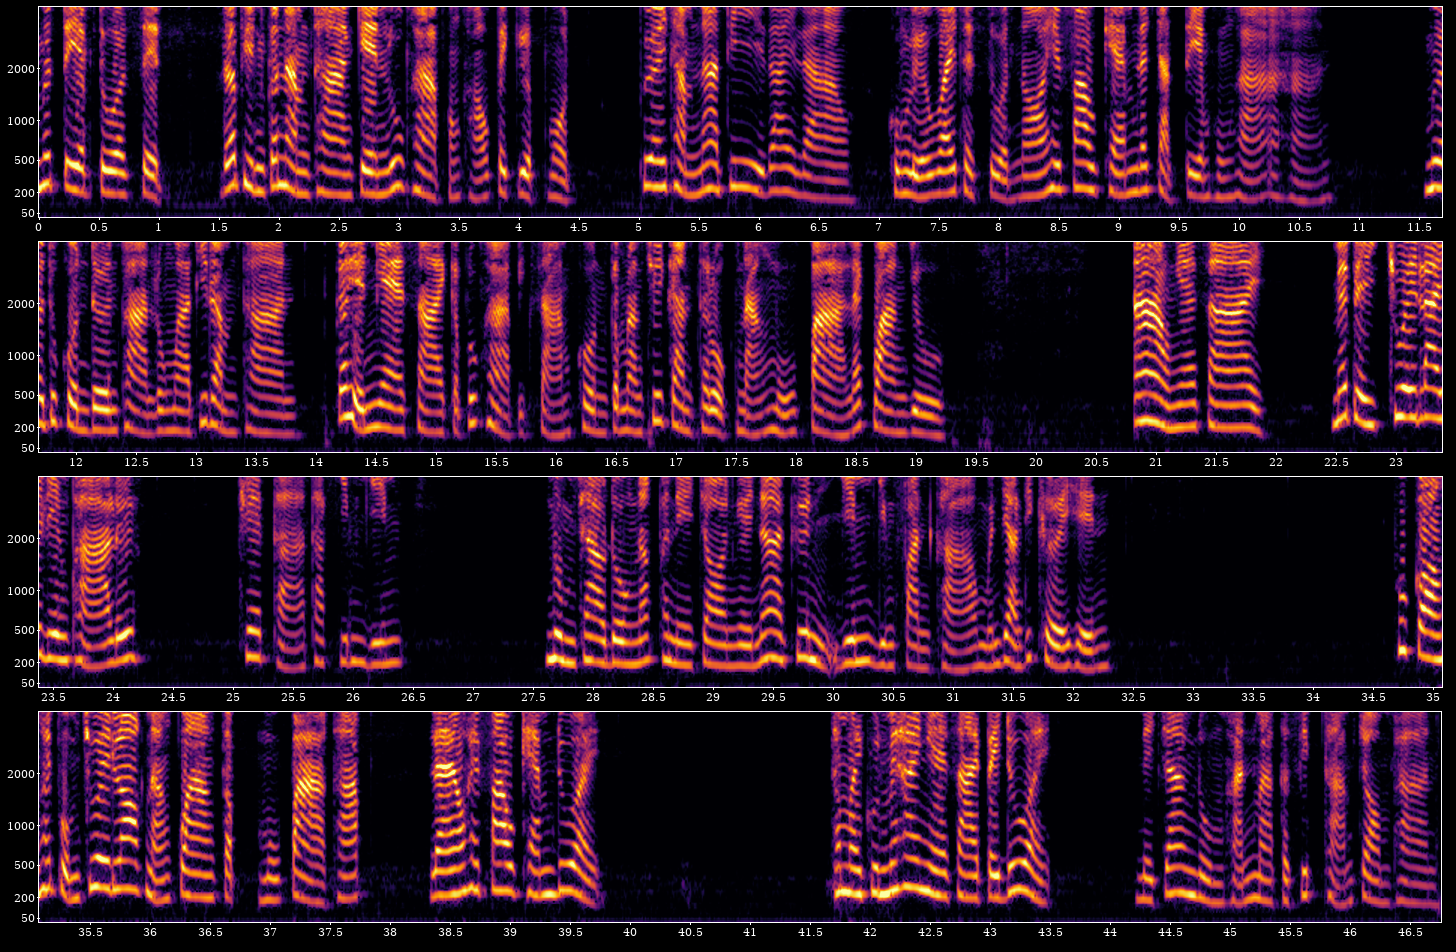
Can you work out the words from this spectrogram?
เมื่อเตรียมตัวเสร็จระพินก็นำทางเกณฑ์ลูกหาบของเขาไปเกือบหมด เพื่อให้ทำหน้าที่ไร่ราว คงเหลือไว้แต่ส่วนน้อยให้เฝ้าแคมป์และจัดเตรียมหุงหาอาหาร เมื่อทุกคนเดินผ่านลงมาที่ลำธารก็เห็นแง่ทรายกับลูกหาบอีกสามคนกำลังช่วยกันถลกหนังหมูป่าและกวางอยู่ อ้าวแง่ทราย ไม่ไปช่วยไล่เลียงผาหรือ เชษฐาทักยิ้มยิ้ม หนุ่มชาวโดงนักพเนจรเงยหน้าขึ้น ยิ้มยิงฟันขาวเหมือนอย่างที่เคยเห็น ผู้กองให้ผมช่วยลอกหนังกวางกับหมูป่าครับ แล้วให้เฝ้าแคมป์ด้วยทำไมคุณไม่ให้แง่ทรายไปด้วย ในจ้างหนุ่มหันมากระซิบถามจอมพาน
